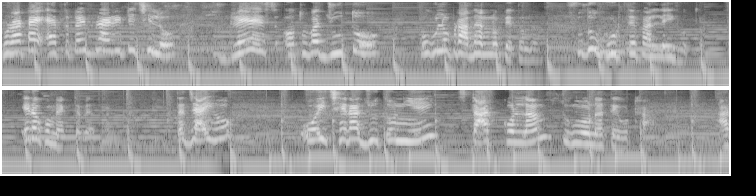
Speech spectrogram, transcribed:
ঘোড়াটা এতটাই প্রায়োরিটি ছিল ড্রেস অথবা জুতো, ওগুলো প্রাধান্য পেত না। শুধু ঘুরতে পারলেই হতো। এরকম একটা ব্যাপার। তা যাই হোক ওই ছেঁড়া জুতো নিয়েই স্টার্ট করলাম তুঙ্গনাতে ওঠা। আর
